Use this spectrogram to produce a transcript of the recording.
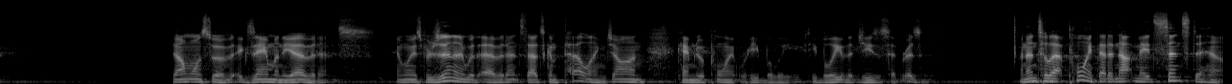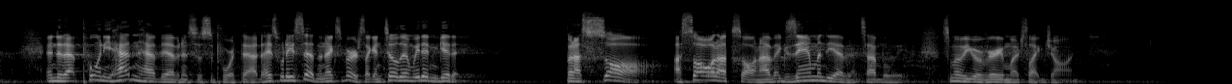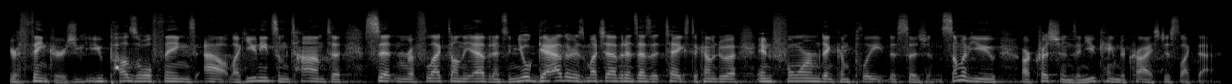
John wants to examine the evidence and when he's presented with evidence that's compelling, John came to a point where he believed. He believed that Jesus had risen. And until that point, that had not made sense to him. And to that point, he hadn't had the evidence to support that. That's what he said in the next verse. Like, until then, we didn't get it. But I saw, I saw what I saw, and I've examined the evidence, I believe. Some of you are very much like John. You're thinkers. You, you, puzzle things out. Like you need some time to sit and reflect on the evidence, and you'll gather as much evidence as it takes to come to an informed and complete decision. Some of you are Christians, and you came to Christ just like that.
